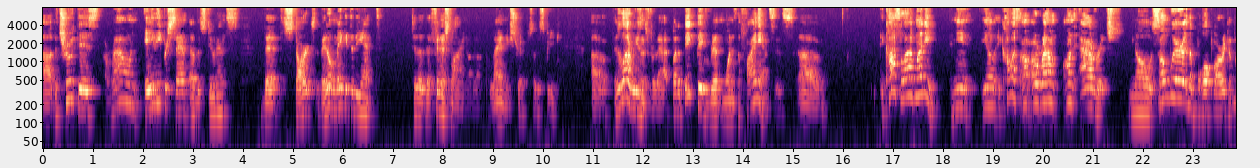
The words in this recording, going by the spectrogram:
uh, the truth is around 80% of the students that start, they don't make it to the end, to the, the finish line or the landing strip, so to speak. Uh, there's a lot of reasons for that, but a big, big one is the finances. Um, it costs a lot of money. I mean, you know, it costs around, on average, you know, somewhere in the ballpark of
